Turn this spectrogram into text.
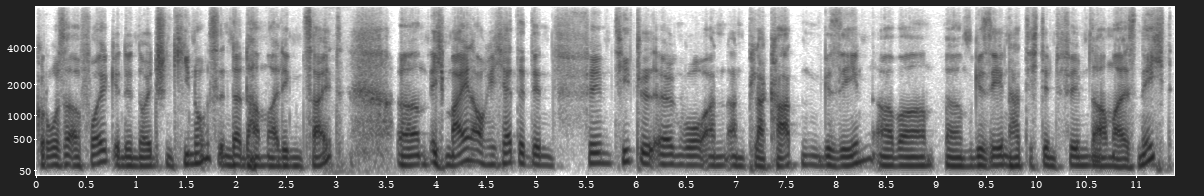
großer Erfolg in den deutschen Kinos in der damaligen Zeit. Ähm, ich meine auch, ich hätte den Filmtitel irgendwo an, an Plakaten gesehen, aber ähm, gesehen hatte ich den Film damals nicht.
